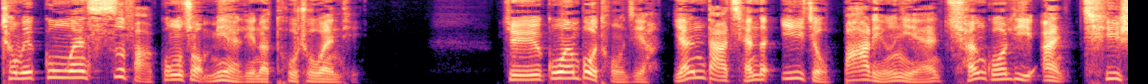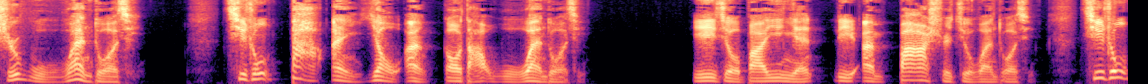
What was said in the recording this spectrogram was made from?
成为公安司法工作面临的突出问题。据公安部统计啊，严打前的一九八零年，全国立案七十五万多起，其中大案要案高达五万多起；一九八一年立案八十九万多起，其中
